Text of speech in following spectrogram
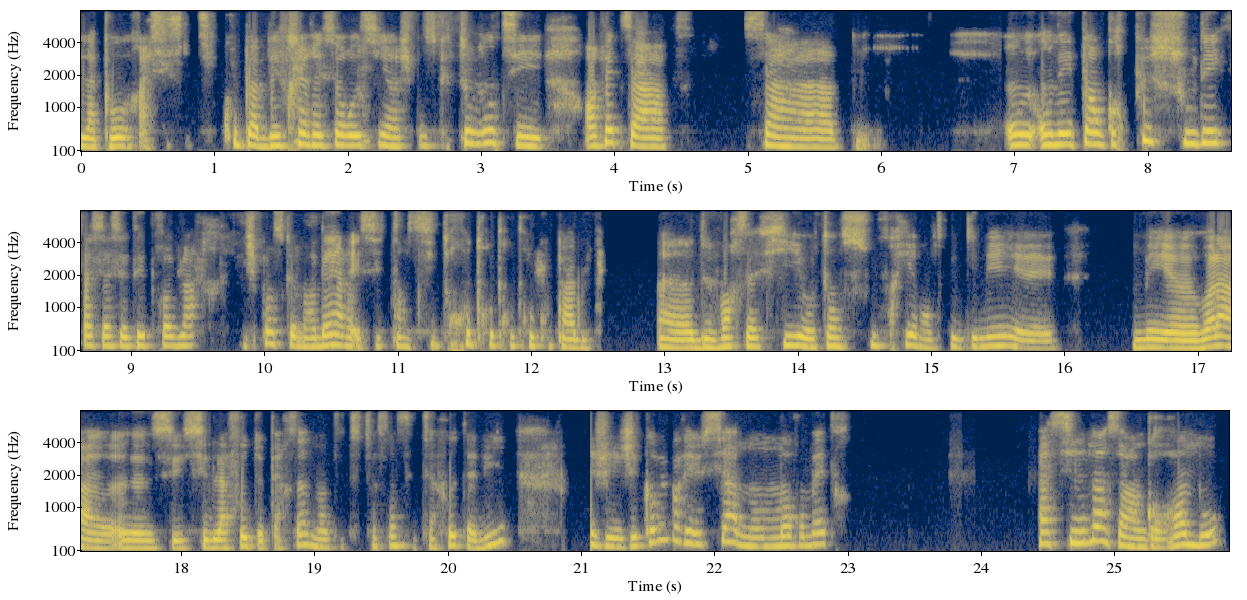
La pauvre, elle s'est sentie coupable. Mes frères et sœurs aussi. Hein. Je pense que tout le monde, c'est, en fait, ça, ça, on, on était encore plus soudés face à cette épreuve-là. Je pense que ma mère est ainsi trop, trop, trop, trop coupable euh, de voir sa fille autant souffrir, entre guillemets. mais euh, voilà, euh, c'est de la faute de personne. Hein. De toute façon, c'est sa faute à lui. J'ai quand même réussi à m'en remettre facilement, c'est un grand mot,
